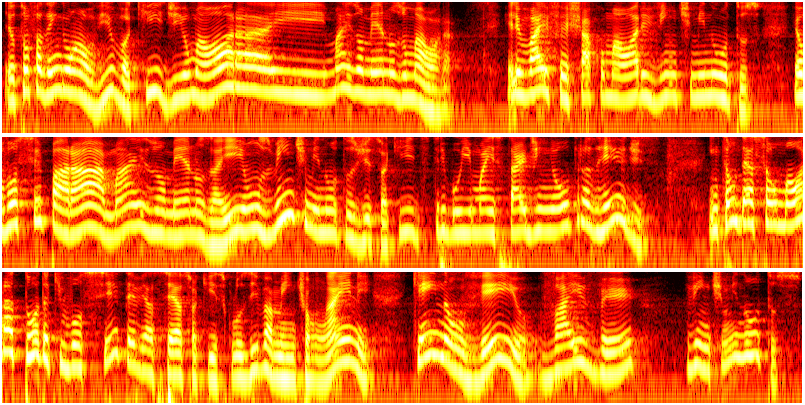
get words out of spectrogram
eu estou fazendo um ao vivo aqui de uma hora e mais ou menos uma hora. Ele vai fechar com uma hora e 20 minutos. Eu vou separar mais ou menos aí uns 20 minutos disso aqui e distribuir mais tarde em outras redes. Então, dessa uma hora toda que você teve acesso aqui exclusivamente online, quem não veio vai ver 20 minutos.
